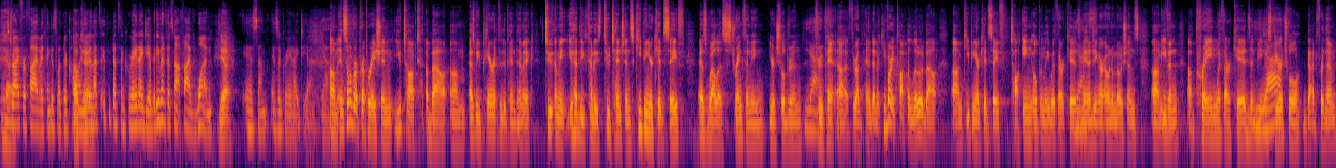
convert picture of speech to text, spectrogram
Yeah. Strive for five, I think is what they're calling it. And that's, I think that's a great idea. But even if it's not five, one Yeah. is, um, is a great idea. Yeah. Um, in some of our preparation, you talked about um, as we parent through the pandemic. Two, I mean, you had these kind of these two tensions: keeping your kids safe as well as strengthening your children through Yes. pan, uh, throughout the pandemic. You've already talked a little bit about um, keeping our kids safe, talking openly with our kids, Yes. managing our own emotions, um, even uh, praying with our kids and being a spiritual guide for them.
